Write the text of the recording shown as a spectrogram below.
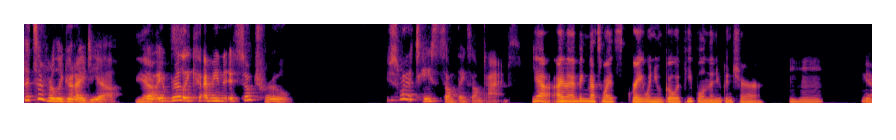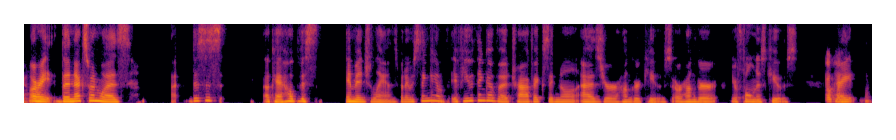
That's a really good idea. yeah, So it really, I mean, it's so true. You just want to taste something sometimes. yeah. I, I think that's why it's great when you go with people and then you can share. Mm-hmm. Yeah. All right. The next one was uh, this is okay. I hope this image lands, but I was thinking of if you think of a traffic signal as your hunger cues or hunger, your fullness cues, Okay. right?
